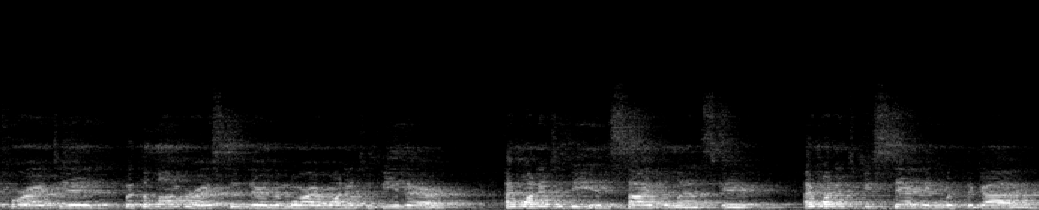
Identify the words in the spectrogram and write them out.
before I did, but the longer I stood there, the more I wanted to be there. I wanted to be inside the landscape. I wanted to be standing with the guy.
